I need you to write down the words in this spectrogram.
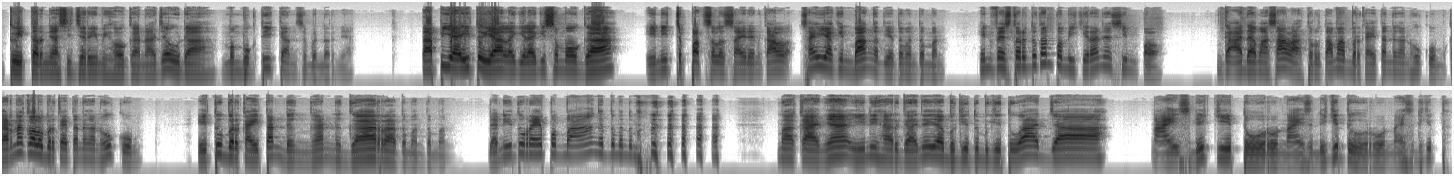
Twitternya si Jeremy Hogan aja udah membuktikan sebenarnya. Tapi ya itu ya, lagi-lagi semoga ini cepat selesai dan kalau saya yakin banget ya teman-teman, investor itu kan pemikirannya simple, nggak ada masalah, terutama berkaitan dengan hukum. Karena kalau berkaitan dengan hukum, itu berkaitan dengan negara teman-teman. Dan itu repot banget teman-teman. Makanya ini harganya ya begitu-begitu aja. Naik sedikit turun naik sedikit turun naik sedikit.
